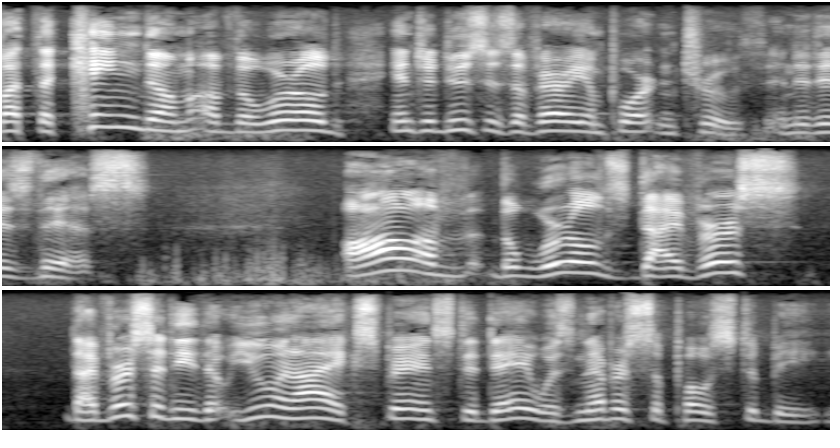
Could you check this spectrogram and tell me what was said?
but the kingdom of the world introduces a very important truth, and it is this. All of the world's diverse diversity that you and I experience today was never supposed to be.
